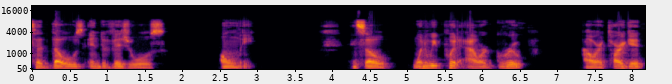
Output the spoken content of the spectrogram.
to those individuals only. And so when we put our group, our target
